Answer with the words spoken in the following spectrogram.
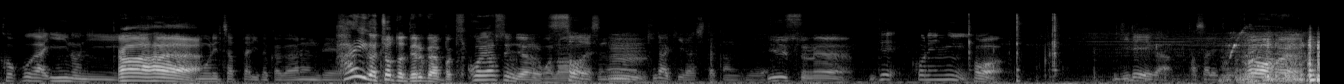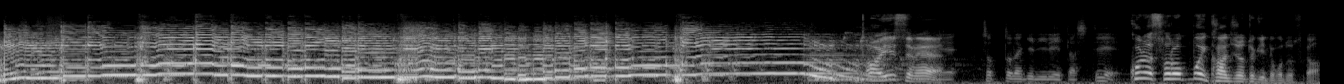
ここがいいのにああはい漏れちゃったりとかがあるんで、ハイがちょっと出るからやっぱ聞こえやすいんじゃないのかな。そうですね、ん。キラキラした感じいいっすね。ででこれにはディレイが足されてる。いああはい。あいいっすね。でちょっとだけディレイ足して。これはソロっぽい感じの時ってことですか？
